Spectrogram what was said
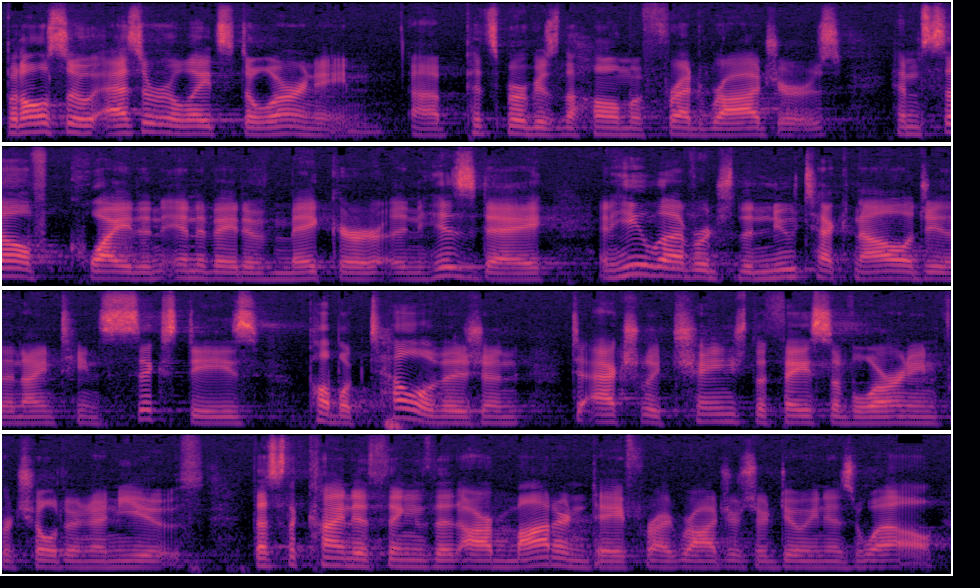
but also as it relates to learning. Uh, Pittsburgh is the home of Fred Rogers, himself quite an innovative maker in his day, and he leveraged the new technology in the 1960s, public television, to actually change the face of learning for children and youth. That's the kind of things that our modern day Fred Rogers are doing as well.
